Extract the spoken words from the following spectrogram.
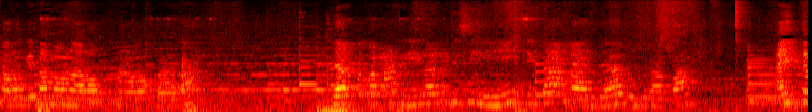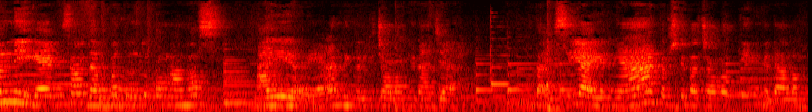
kalau kita mau naruh naruh barang. Dapat lemari lalu di sini kita ada beberapa item nih kayak misal dapat untuk pemanas air ya tinggal dicolokin aja. Kita isi airnya terus kita colokin ke dalam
